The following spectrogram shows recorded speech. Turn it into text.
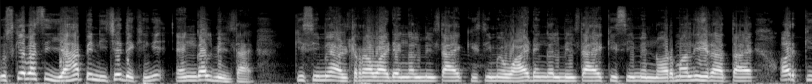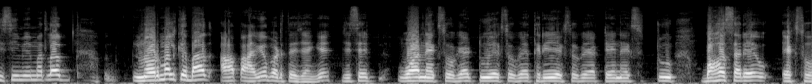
उसके बाद से यहाँ पे नीचे देखेंगे एंगल मिलता है। किसी में अल्ट्रा वाइड एंगल मिलता है किसी में वाइड एंगल मिलता है किसी में नॉर्मल ही रहता है और किसी में मतलब नॉर्मल के बाद आप आगे बढ़ते जाएँगे। जैसे वन एक्स हो गया टू एक्स हो गया थ्री एक्स हो गया टेन एक्स टू बहुत सारे एक्स हो,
